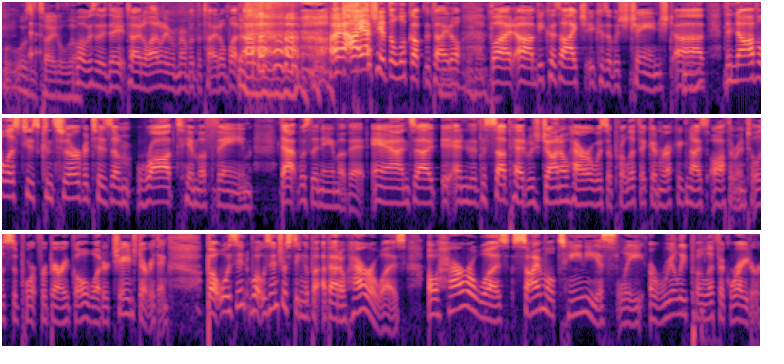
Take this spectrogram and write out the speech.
What was the title though? What was the title? I don't even remember the title, but uh, I, I actually have to look up the title, but um, because I because it was changed. Uh, The novelist whose conservatism robbed him of fame. That was the name of it, and uh, and the subhead was John O'Hara was a prolific and recognized author until his support for Barry Goldwater changed everything. But was in, what was interesting about, about O'Hara was O'Hara was simultaneously a really prolific writer.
